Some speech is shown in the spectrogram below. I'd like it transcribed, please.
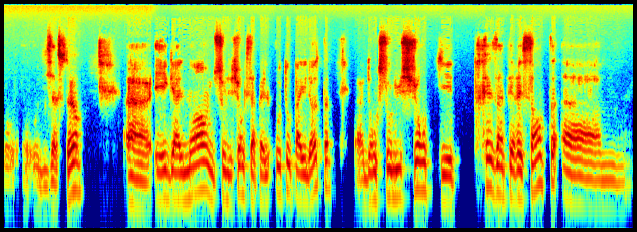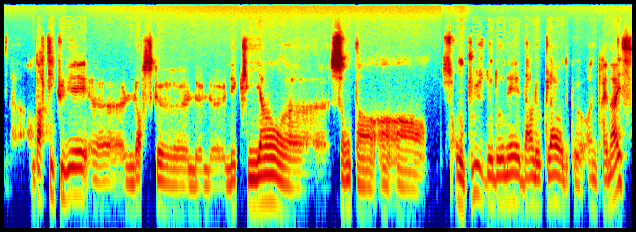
au, au disaster. Euh, et également une solution qui s'appelle Autopilot, euh, donc solution qui est très intéressante, euh, en particulier lorsque le, le, les clients sont en, en, ont plus de données dans le cloud qu'on-premise,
